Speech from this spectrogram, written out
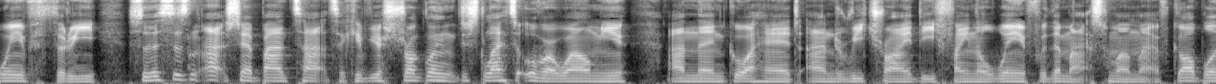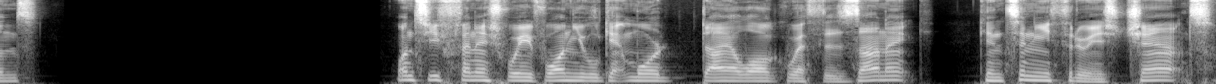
wave 3. So this isn't actually a bad tactic. If you're struggling, just let it overwhelm you and then go ahead and retry the final wave with the maximum amount of goblins. Once you finish wave 1 you will get more dialogue with Zanik, continue through his chat,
